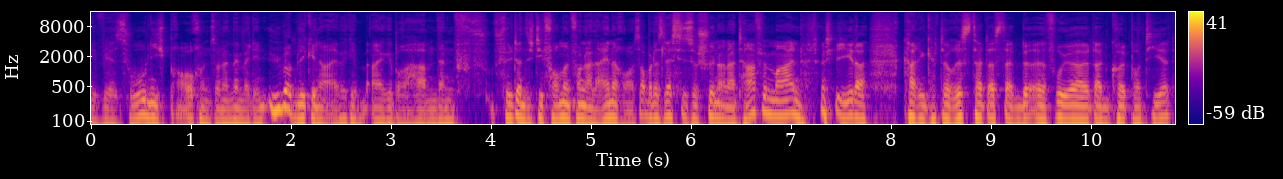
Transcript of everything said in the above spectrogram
die wir so nicht brauchen, sondern wenn wir den Überblick in der Algebra haben, dann filtern sich die Formeln von alleine raus. Aber das lässt sich so schön an der Tafel malen. Jeder Karikaturist hat das dann äh, früher dann kolportiert.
